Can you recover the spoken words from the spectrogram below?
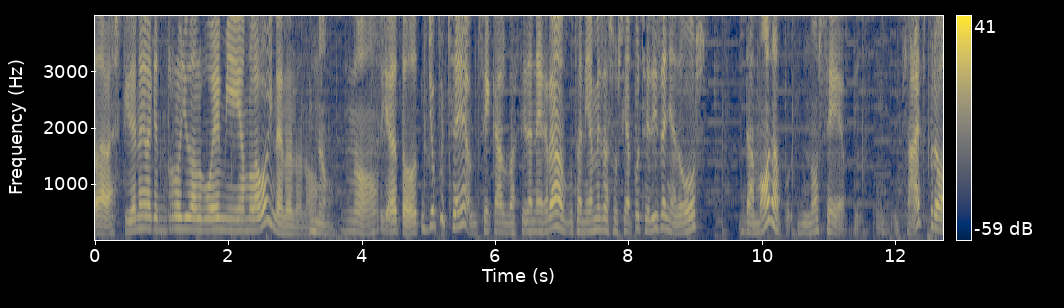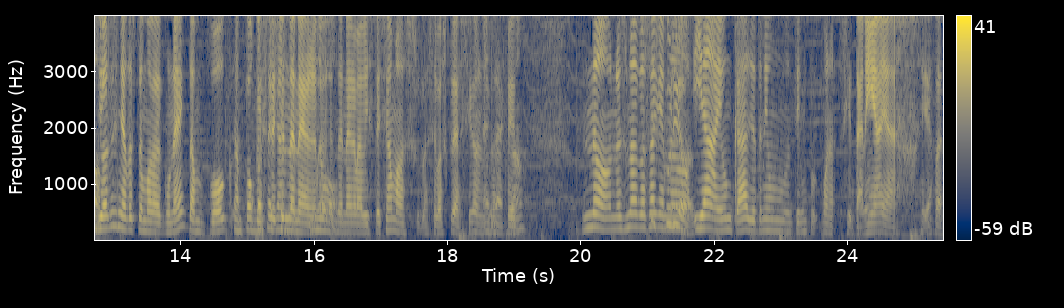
de vestir de negre aquest rotllo del bohemi amb la boina, no, no, no. No. No, hi ha de tot. Jo potser, sí que el vestir de negre ho tenia més associat, potser dissenyadors de moda, no sé, saps? Però... Jo els dissenyadors de moda que conec tampoc, Tampoc vesteixen vesteixen- de negre, no. de negre, vesteixen amb les, les seves creacions, Exacte. de fet. No, no és una cosa És que curiós. no... Hi ha, hi ha un cas, jo tenia un... Tinc un bueno, sí, tenia, ja, ja fa...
